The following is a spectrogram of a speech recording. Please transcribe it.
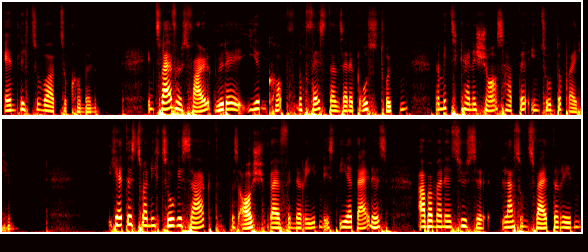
endlich zu Wort zu kommen. Im Zweifelsfall würde er ihren Kopf noch fester an seine Brust drücken, damit sie keine Chance hatte, ihn zu unterbrechen. Ich hätte es zwar nicht so gesagt, das ausschweifende Reden ist eher deines, aber meine Süße, lass uns weiterreden,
